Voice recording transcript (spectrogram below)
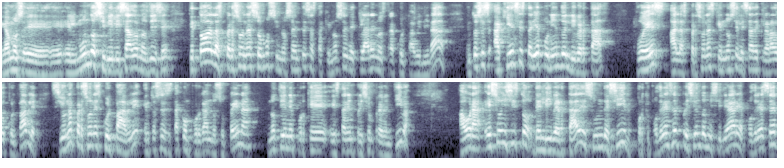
digamos, eh, el mundo civilizado nos dice que todas las personas somos inocentes hasta que no se declare nuestra culpabilidad. Entonces, ¿a quién se estaría poniendo en libertad? Pues a las personas que no se les ha declarado culpable. Si una persona es culpable, entonces está compurgando su pena, no tiene por qué estar en prisión preventiva. Ahora, eso, insisto, de libertad es un decir, porque podría ser prisión domiciliaria, podría ser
